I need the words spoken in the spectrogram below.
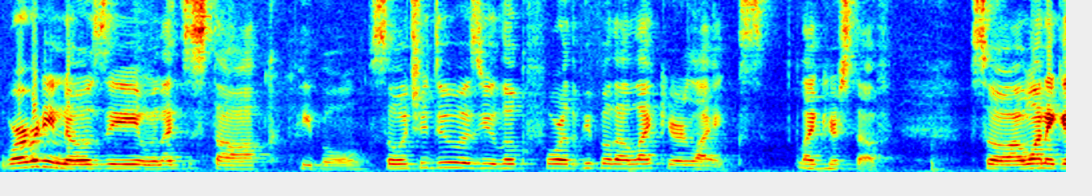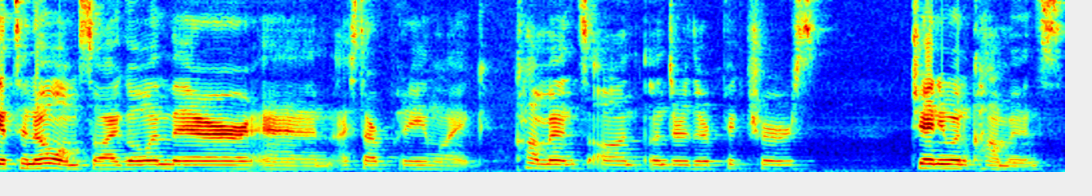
We're already nosy and we like to stalk people. So what you do is you look for the people that like your likes, like mm-hmm. your stuff. So I want to get to know them. So I go in there and I start putting like comments on under their pictures, genuine comments.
